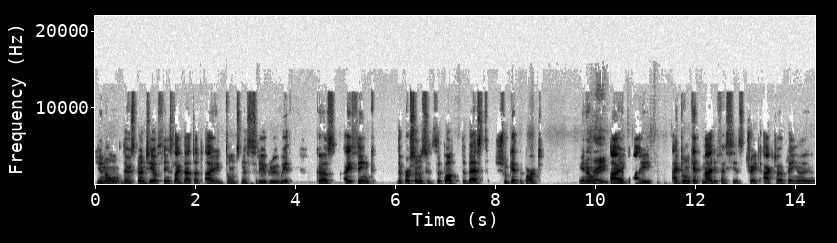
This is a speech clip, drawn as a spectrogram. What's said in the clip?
you know. There's plenty of things like that that I don't necessarily agree with, because I think the person who suits the part the best should get the part, you know. Right. I I I don't get mad if I see a straight actor playing a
